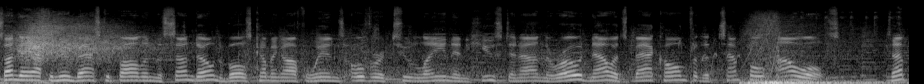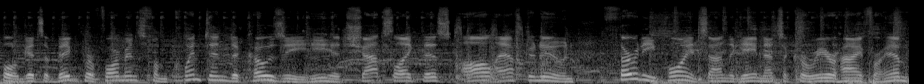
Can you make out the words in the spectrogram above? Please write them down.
Sunday afternoon basketball in the Sun Dome. The Bulls coming off wins over Tulane and Houston on the road. Now it's back home for the Temple Owls. Temple gets a big performance from Quenton DeCosey. He hit shots like this all afternoon. 30 points on the game. That's a career high for him.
